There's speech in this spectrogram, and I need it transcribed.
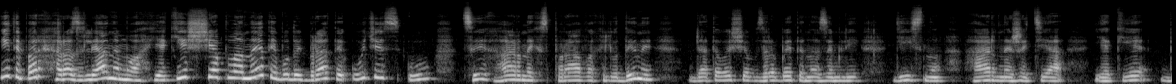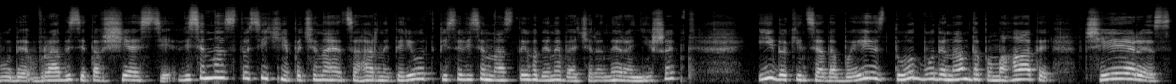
І тепер розглянемо, які ще планети будуть брати участь у цих гарних справах людини для того, щоб зробити на землі дійсно гарне життя, яке буде в радості та в щасті. 18 січня починається гарний період після 18 години вечора, не раніше. І до кінця доби тут буде нам допомагати через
